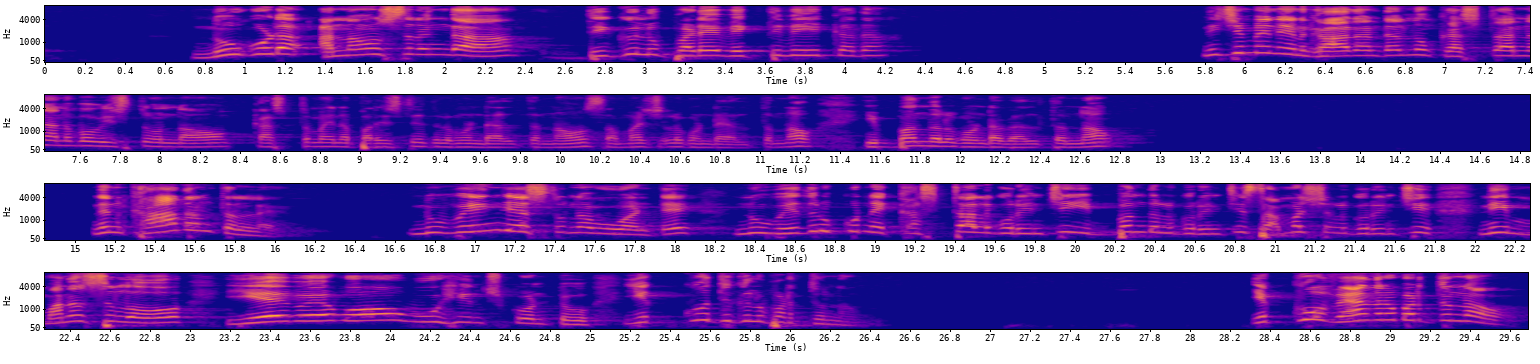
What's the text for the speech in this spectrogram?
నువ్వు కూడా అనవసరంగా దిగులు పడే వ్యక్తివే కదా. నిజమే నేను కాదంటే నువ్వు కష్టాన్ని అనుభవిస్తున్నావు కష్టమైన పరిస్థితులు గుండా వెళ్తున్నావు సమస్యలు గుండా వెళ్తున్నావు ఇబ్బందులు గుండా వెళ్తున్నావు. నేను కాదంటలే. నువ్వేం చేస్తున్నావు అంటే నువ్వు ఎదుర్కొనే కష్టాల గురించి ఇబ్బందుల గురించి సమస్యల గురించి నీ మనసులో ఏవేవో ఊహించుకుంటూ ఎక్కువ దిగులు పడుతున్నావు. ఎక్కువ వేదన పడుతున్నావు.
